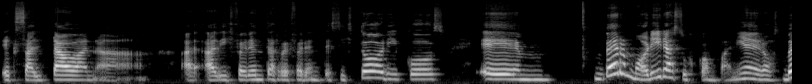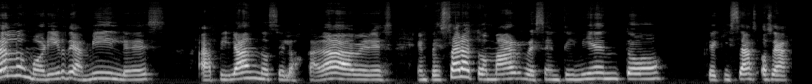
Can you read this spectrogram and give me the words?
exaltaban a, diferentes referentes históricos, em, ver morir a sus compañeros, verlos morir de a miles, apilándose los cadáveres, empezar a tomar resentimiento, que quizás, o sea,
